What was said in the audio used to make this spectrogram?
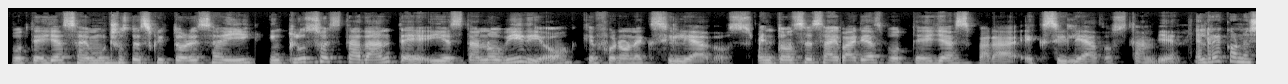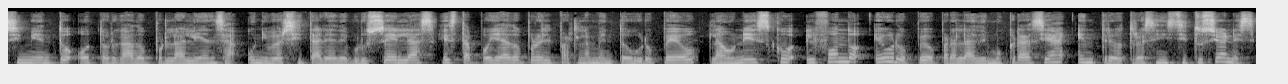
botellas, hay muchos escritores ahí, incluso está Dante y está Novidio, que fueron exiliados. Entonces hay varias botellas para exiliados también. El reconocimiento otorgado por la Alianza Universitaria de Bruselas está apoyado por el Parlamento Europeo, la El Fondo Europeo para la Democracia, entre otras instituciones,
